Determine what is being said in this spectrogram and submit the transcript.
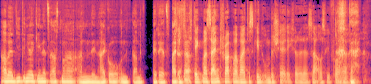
Aber die Dinge gehen jetzt erstmal an den Heiko und damit fährt er jetzt weiter. Ich, ich denke mal, sein Truck war weitestgehend unbeschädigt, oder? Das sah aus wie vorher. Ach,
